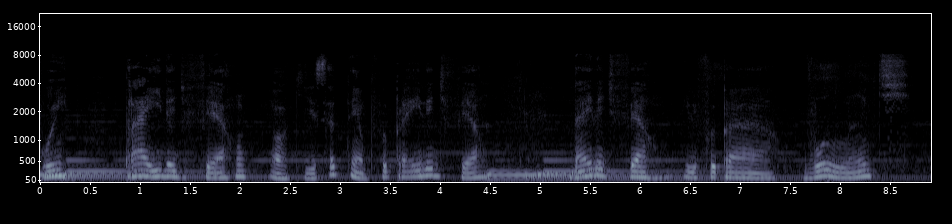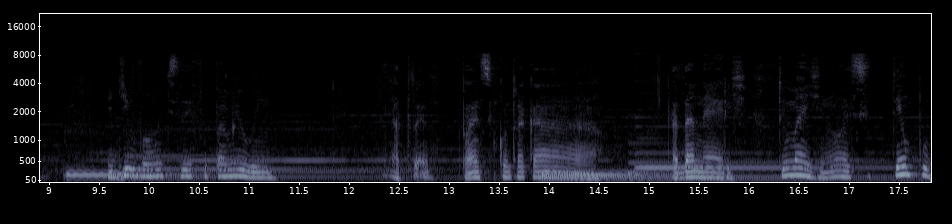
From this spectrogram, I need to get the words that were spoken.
foi para a Ilha de Ferro, ó, que isso é tempo, foi para a Ilha de Ferro. Da Ilha de Ferro, ele foi para Volante e de Volantes ele foi para Meereen para se encontrar com a, com a Daenerys. Tu imagina, ó, esse tempo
